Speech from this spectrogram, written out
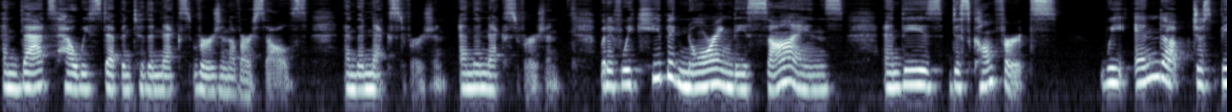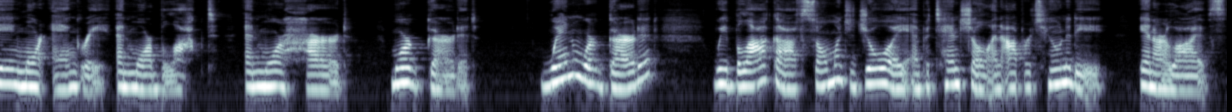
And that's how we step into the next version of ourselves and the next version and the next version. But if we keep ignoring these signs and these discomforts, we end up just being more angry and more blocked and more hard, more guarded. When we're guarded, we block off so much joy and potential and opportunity in our lives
